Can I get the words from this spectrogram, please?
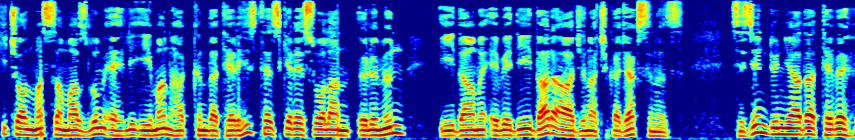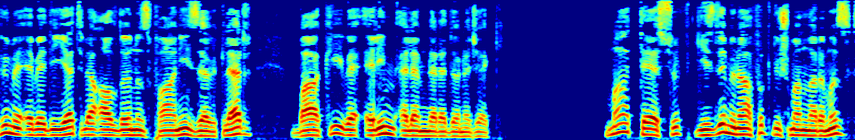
Hiç olmazsa mazlum ehli iman hakkında terhis tezkeresi olan ölümün idamı ebedi dar ağacına çıkacaksınız. Sizin dünyada tevehhüm-i ebediyetle aldığınız fani zevkler baki ve elim elemlere dönecek. Ma teessüf gizli münafık düşmanlarımız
